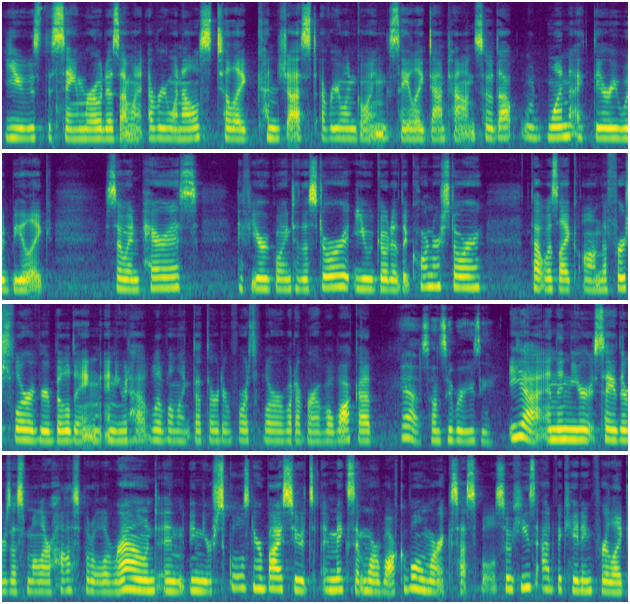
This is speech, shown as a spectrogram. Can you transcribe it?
use the same road as I want everyone else to like congest everyone going, say, like downtown. So that would one I- theory would be like, so in Paris, if you're going to the store, you would go to the corner store. That was like on the first floor of your building, and you would have live on like the third or fourth floor or whatever of a walk up. Yeah, sounds super easy. Yeah, and then you're say there's a smaller hospital around and, and your school's nearby, so it's, it makes it more walkable and more accessible. So he's advocating for like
